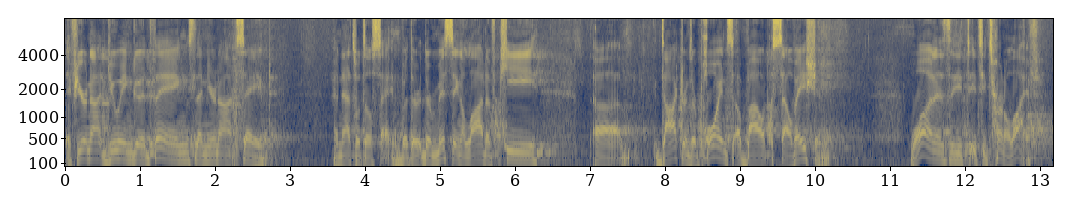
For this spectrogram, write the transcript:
if you're not doing good things, then you're not saved. And that's what they'll say. But they're, they're missing a lot of key uh, doctrines or points about salvation. One is it's eternal life.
